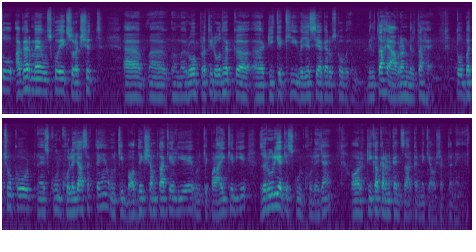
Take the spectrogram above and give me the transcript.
तो अगर मैं उसको एक सुरक्षित रोग प्रतिरोधक टीके की वजह से अगर उसको मिलता है, आवरण मिलता है तो बच्चों को स्कूल खोले जा सकते हैं। उनकी बौद्धिक क्षमता के लिए, उनकी पढ़ाई के लिए ज़रूरी है कि स्कूल खोले जाएँ और टीकाकरण का इंतज़ार करने की आवश्यकता नहीं है।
